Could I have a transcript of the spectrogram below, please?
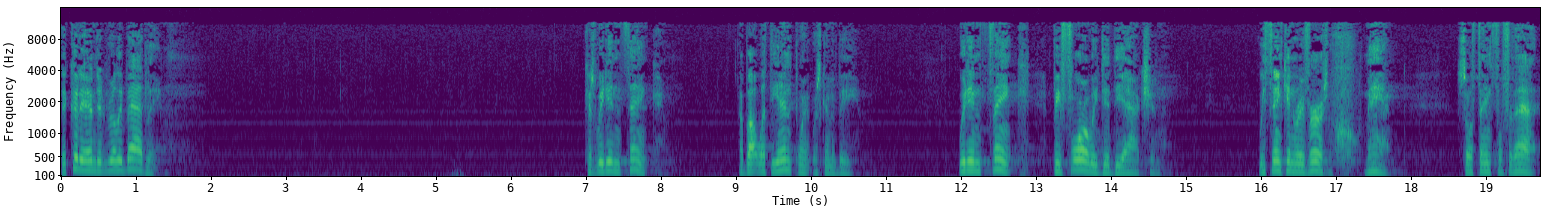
it could have ended really badly. Because we didn't think about what the end point was going to be. We didn't think before we did the action. We think in reverse. man, so thankful for that.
